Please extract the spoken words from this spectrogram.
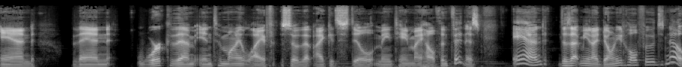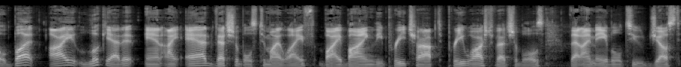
and then work them into my life so that I could still maintain my health and fitness. And does that mean I don't eat whole foods? No, but I look at it and I add vegetables to my life by buying the pre chopped, pre washed vegetables that I'm able to just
